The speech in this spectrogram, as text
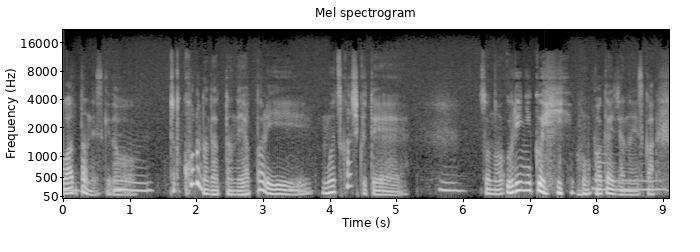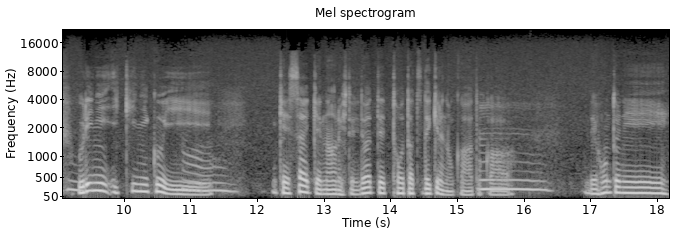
わったんですけど、ちょっとコロナだったんでやっぱり難しくて、うん、その売りにくいわけじゃないですか、売りに行きにくい決済権のある人にどうやって到達できるのかとか、で本当に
